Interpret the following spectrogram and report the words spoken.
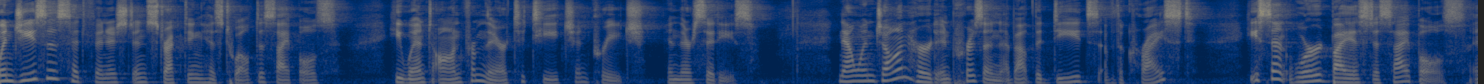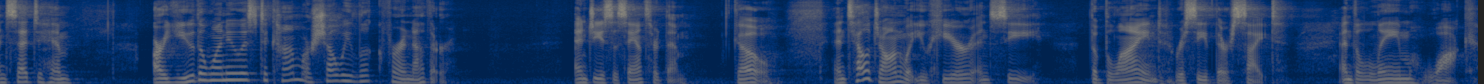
When Jesus had finished instructing his 12 disciples, he went on from there to teach and preach in their cities. Now, when John heard in prison about the deeds of the Christ, he sent word by his disciples and said to him, Are you the one who is to come, or shall we look for another? And Jesus answered them, Go and tell John what you hear and see. The blind receive their sight, and the lame walk.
